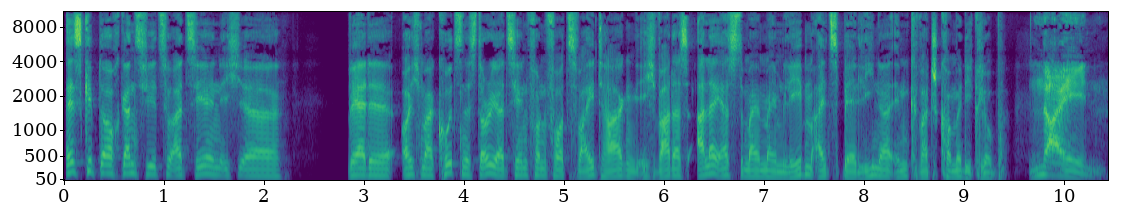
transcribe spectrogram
es gibt auch ganz viel zu erzählen. Ich äh, werde euch mal kurz eine Story erzählen von vor zwei Tagen. Ich war das allererste Mal in meinem Leben als Berliner im Quatsch Comedy Club. Nein.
